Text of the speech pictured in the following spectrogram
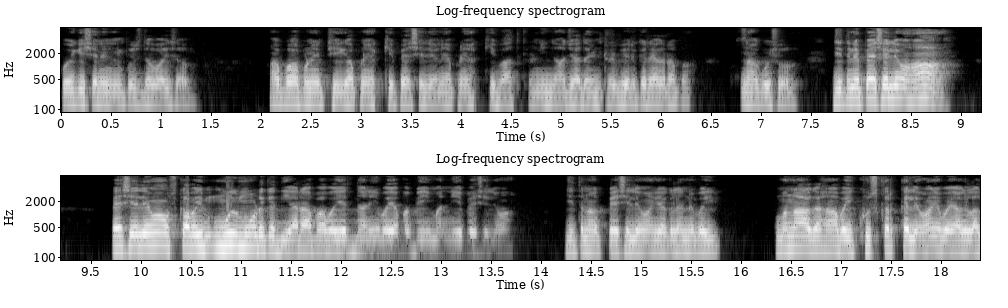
ਕੋਈ ਕਿਸੇ ਨੇ ਨਹੀਂ ਪੁੱਛਦਾ ਭਾਈ ਸਾਹਿਬ। ਆਪਾਂ ਆਪਣੇ ਠੀਕ ਆਪਣੇ ਅੱਖੀ ਪੈਸੇ ਲੈਣੇ ਆਪਣੇ ਅੱਖੀ ਬਾਤ ਕਰਨੀ ਨਾ ਜ਼ਿਆਦਾ ਇੰਟਰਫੇਅਰ ਕਰਿਆ ਕਰ ਆਪਾਂ ਨਾ ਕੁਛ ਹੋਰ। ਜਿੰਨੇ ਪੈਸੇ ਲਿਓ ਹਾਂ। ਪੈਸੇ ਲਿਓ ਉਸਕਾ ਭਾਈ ਮੂਲ ਮੋੜ ਕੇ ਦਿਆ ਰਾ ਆਪਾਂ ਭਾਈ ਇਦਾਂ ਨਹੀਂ ਭਾਈ ਆਪਾਂ ਬੇਈਮਾਨੀ ਪੈਸੇ ਲਿਓ। ਜਿਤਨਾ ਪੈਸੇ ਲਿਓਗੇ ਅਗਲੇ ਨੇ ਭਾਈ मना के हाँ भाई खुश करके लेवाएंगे भाई अगला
